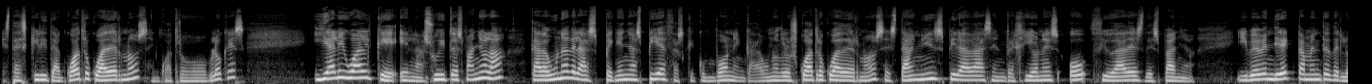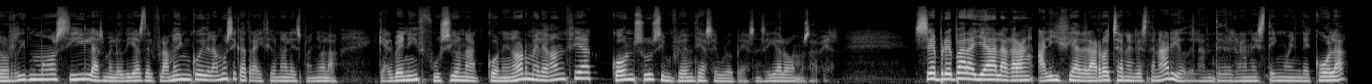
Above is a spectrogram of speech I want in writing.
Está escrita en cuatro cuadernos, en cuatro bloques, y al igual que en la suite española, cada una de las pequeñas piezas que componen cada uno de los cuatro cuadernos están inspiradas en regiones o ciudades de España y beben directamente de los ritmos y las melodías del flamenco y de la música tradicional española, que Albeniz fusiona con enorme elegancia con sus influencias europeas. Enseguida lo vamos a ver. Se prepara ya la gran Alicia de la Rocha en el escenario, delante del gran Steinway de cola,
